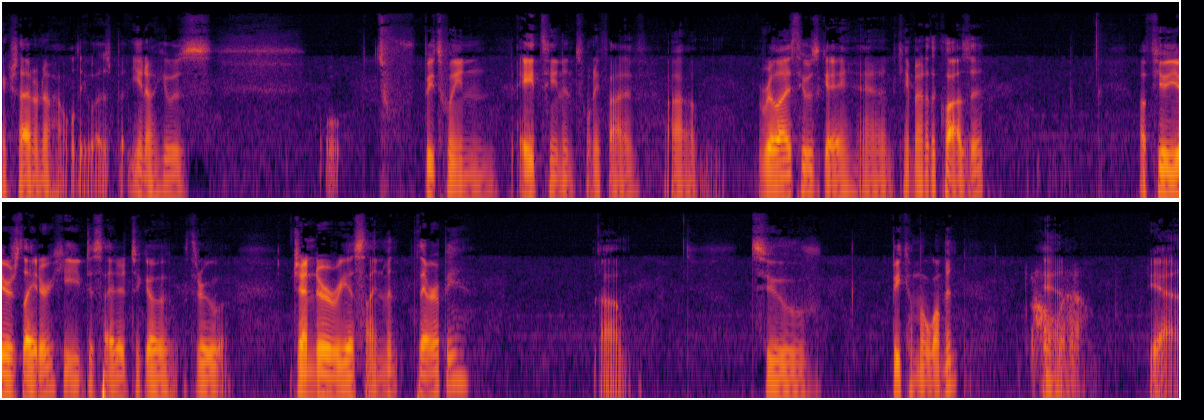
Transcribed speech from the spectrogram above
actually, I don't know how old he was, but you know, he was t- between 18 and 25. Um, realized he was gay and came out of the closet. A few years later, he decided to go through gender reassignment therapy um, to become a woman. Oh, And- wow. Yeah.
